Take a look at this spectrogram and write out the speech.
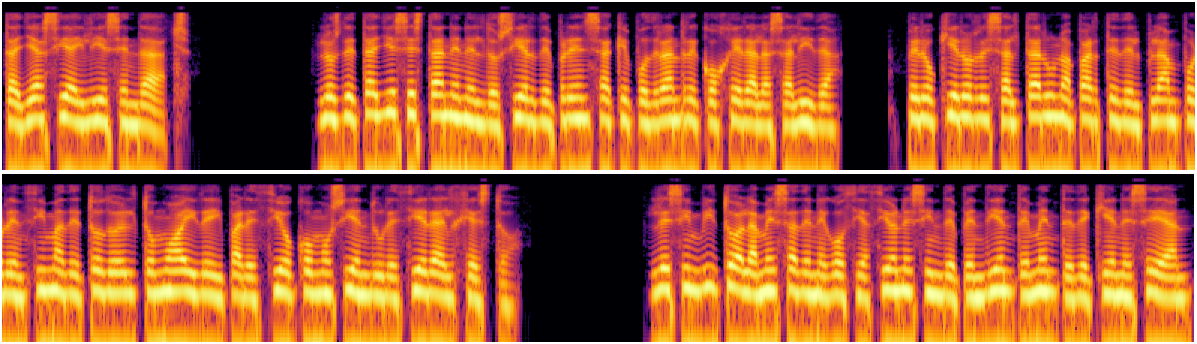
Tayasia y Liesendach. Los detalles están en el dossier de prensa que podrán recoger a la salida, pero quiero resaltar una parte del plan por encima de todo. Él tomó aire y pareció como si endureciera el gesto. Les invito a la mesa de negociaciones independientemente de quiénes sean,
